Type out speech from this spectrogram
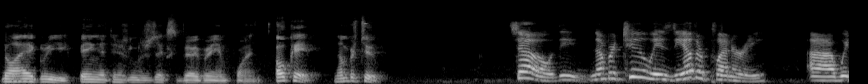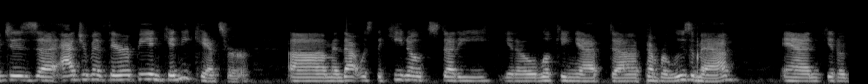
no, I agree. Paying attention to logistics is very, very important. Okay, number two. So, the number two is the other plenary, uh, which is uh, adjuvant therapy in kidney cancer. Um, and that was the keynote study, you know, looking at uh, pembrolizumab. And, you know,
